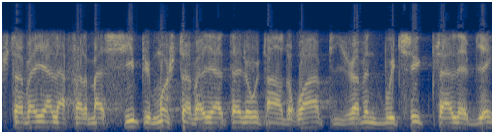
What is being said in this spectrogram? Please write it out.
Je travaillais à la pharmacie, puis moi, je travaillais à tel autre endroit, puis j'avais une boutique, puis ça allait bien.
